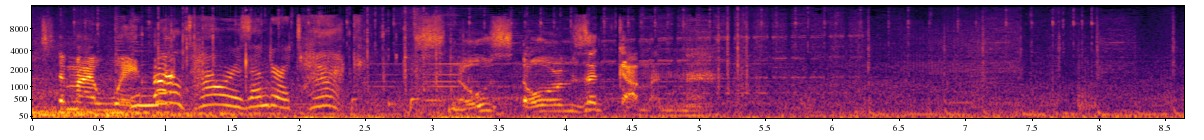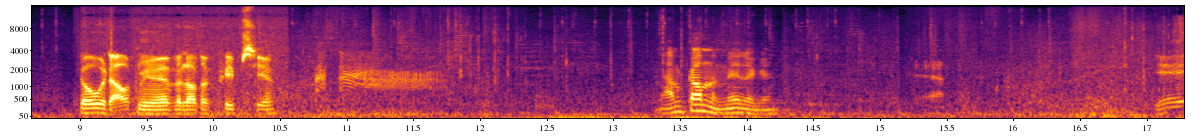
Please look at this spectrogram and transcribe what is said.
Up to my way. Your middle tower is under attack. Snowstorms are coming. Go without me, I have a lot of creeps here. I'm coming mid again. Yeah.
